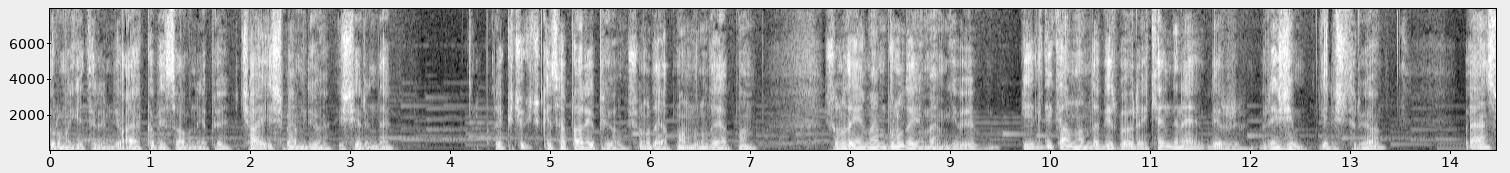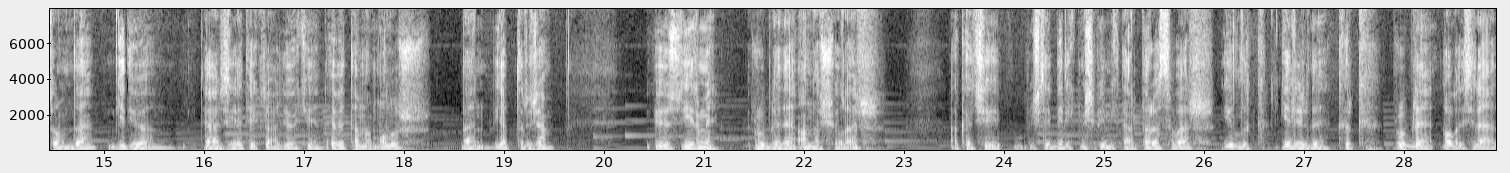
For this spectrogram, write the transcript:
duruma getiririm diyor. Ayakkabı hesabını yapıyor. Çay içmem diyor iş yerinde. Böyle küçük küçük hesaplar yapıyor. Şunu da yapmam, bunu da yapmam. Şunu da yemem, bunu da yemem gibi bildik anlamda bir böyle kendine bir rejim geliştiriyor. Ve en sonunda gidiyor terziye tekrar diyor ki evet tamam olur ben yaptıracağım. 120 rublede anlaşıyorlar. Akaçi işte birikmiş bir miktar parası var. Yıllık geliri de 40 ruble. Dolayısıyla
